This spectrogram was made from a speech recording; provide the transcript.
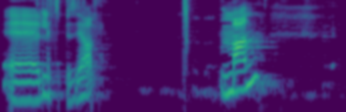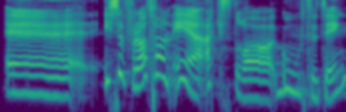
eh, litt spesiell. Men eh, ikke fordi han er ekstra god til ting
